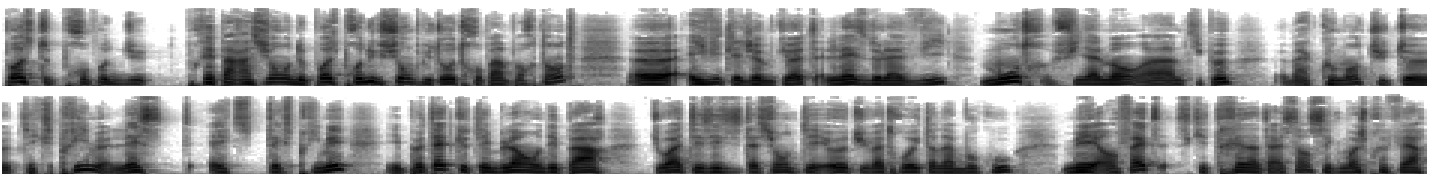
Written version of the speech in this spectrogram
post-préparation, de post-production plutôt trop importante. Euh, évite les jump cuts, laisse de la vie, montre finalement hein, un petit peu bah, comment tu te t'exprimes, laisse t'exprimer, et peut-être que t'es blanc au départ, tu vois, tes hésitations, tes e, tu vas trouver que t'en as beaucoup, mais en fait, ce qui est très intéressant, c'est que moi je préfère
